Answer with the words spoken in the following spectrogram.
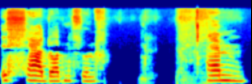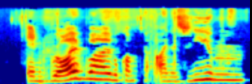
ist er dort eine 5. Ähm, in Brawl Ball bekommt er eine 7.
